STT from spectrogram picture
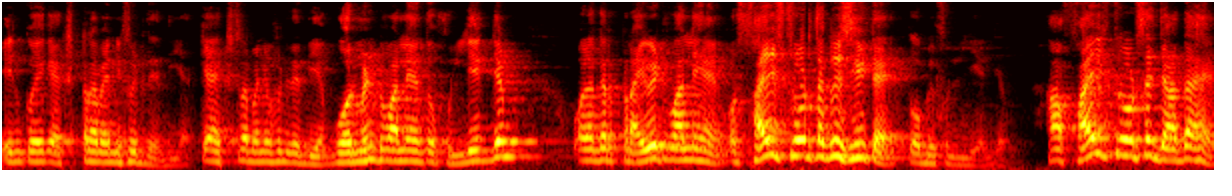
इनको एक एक्स्ट्रा बेनिफिट दे दिया। क्या एक्स्ट्रा बेनिफिट दे दिया? गवर्नमेंट वाले हैं तो फुल्ली एग्ज़ाम और अगर प्राइवेट वाले हैं और फाइव करोड़ तक की सीट है तो भी फुल्ली एग्ज़ाम हाँ फाइव करोड़ से ज़्यादा है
